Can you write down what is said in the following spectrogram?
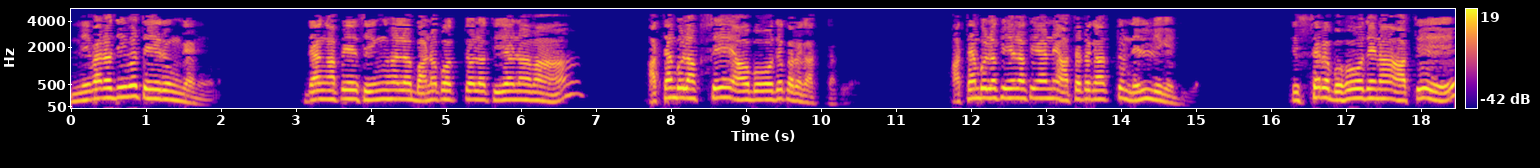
නිවැරදිව තේරුම් ගැනීම. දැන් අපේ සිංහල බණ පොත්වල තියෙනවා අතැඹුලක්ෂේ අවබෝධ කරගත්තා කියලා. අතැඹුල කියලා කියන්නේ අතට ගත්තු නෙල්ලි ගෙඩිය. ඉස්සර බොහෝ දෙනා අතේ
